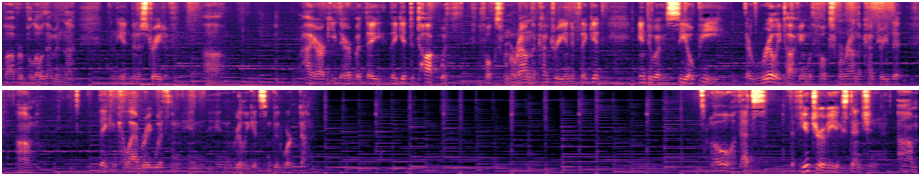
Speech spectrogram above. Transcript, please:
above or below them in the in the administrative uh, hierarchy there. But they they get to talk with folks from around the country, and if they get into a COP, they're really talking with folks from around the country that um, they can collaborate with and, and, and really get some good work done. Oh, that's the future of eXtension. Um,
